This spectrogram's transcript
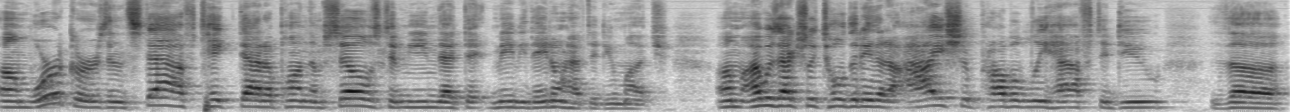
um, workers and staff take that upon themselves to mean that, that maybe they don't have to do much. Um, I was actually told today that I should probably have to do the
